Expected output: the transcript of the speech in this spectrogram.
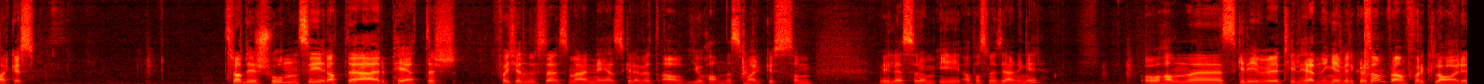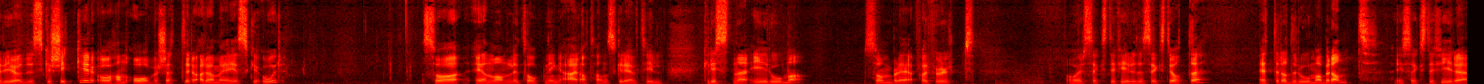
Markus. Tradisjonen sier at det er Peters forkynnelse som er nedskrevet av Johannes Markus, som vi leser om i Apostlenes gjerninger. Og han eh, skriver til hedninger, virker det som, for han forklarer jødiske skikker, og han oversetter arameiske ord. Så en vanlig tolkning er at han skrev til kristne i Roma, som ble forfulgt år 64-68, etter at Roma brant i 64,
